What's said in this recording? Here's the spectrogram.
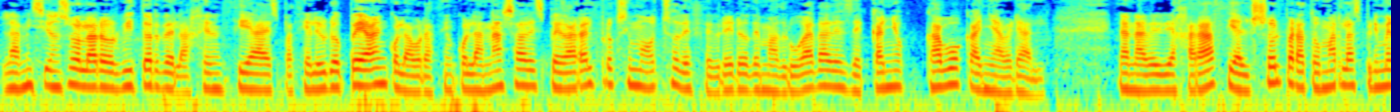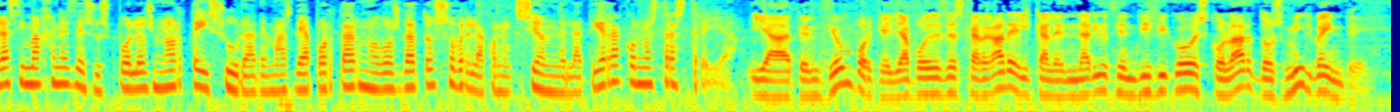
La misión Solar Orbiter de la Agencia Espacial Europea, en colaboración con la NASA, despegará el próximo 8 de febrero de madrugada desde Caño, Cabo Cañaveral. La nave viajará hacia el Sol para tomar las primeras imágenes de sus polos norte y sur, además de aportar nuevos datos sobre la conexión de la Tierra con nuestra estrella. Y atención porque ya puedes descargar el calendario científico escolar 2020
